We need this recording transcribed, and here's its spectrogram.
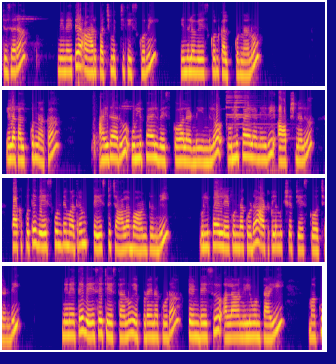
చూసారా? నేనైతే ఆరు పచ్చిమిర్చి తీసుకొని ఇందులో వేసుకొని కలుపుకున్నాను. ఇలా కలుపుకున్నాక ఐదారు ఉల్లిపాయలు వేసుకోవాలండి ఇందులో. ఉల్లిపాయలు అనేది ఆప్షనల్ కాకపోతే వేసుకుంటే మాత్రం టేస్ట్ చాలా బాగుంటుంది. ఉల్లిపాయలు లేకుండా కూడా అటుకుల మిక్చర్ చేసుకోవచ్చండి. నేనైతే వేసే చేస్తాను ఎప్పుడైనా కూడా. టెన్ డేస్ అలా నిలువుంటాయి మాకు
